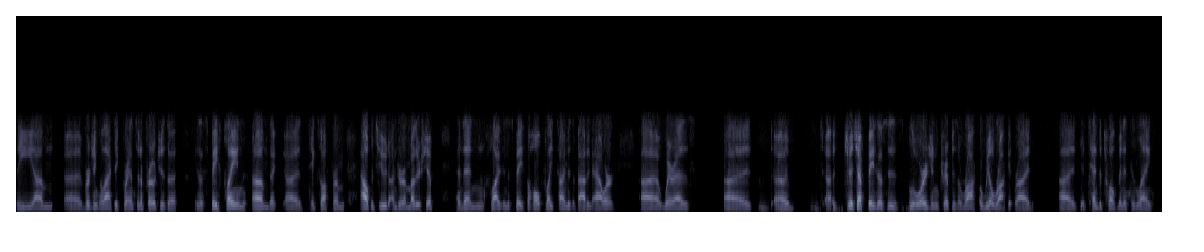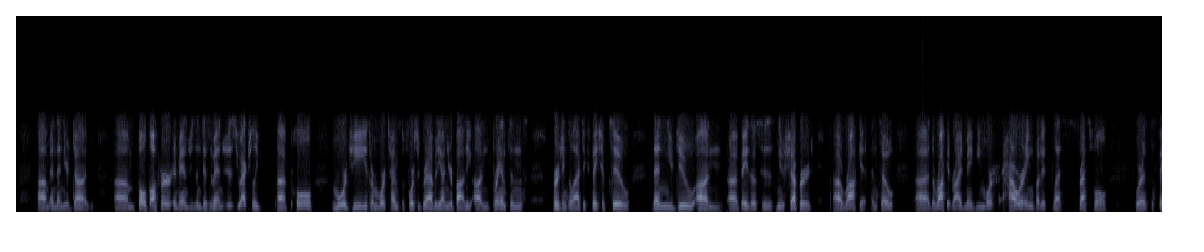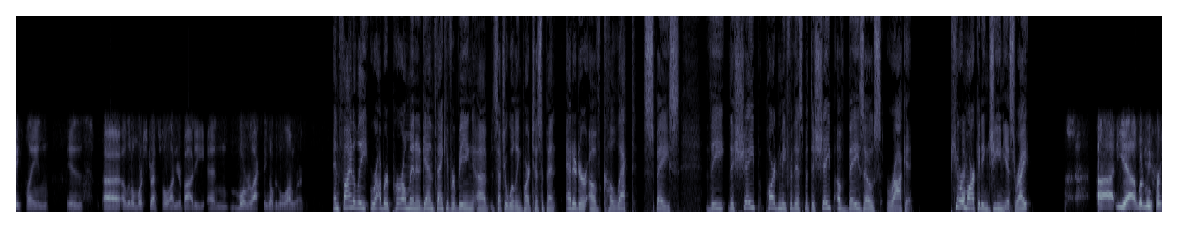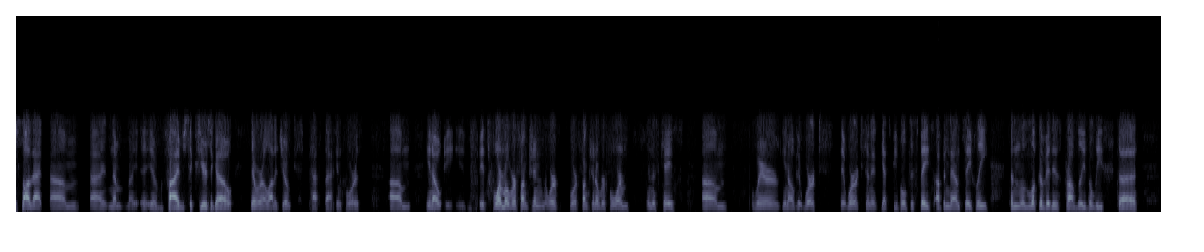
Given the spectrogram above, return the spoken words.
the um, uh, Virgin Galactic Branson approach is a is a space plane um, that uh, takes off from altitude under a mothership and then flies into space. The whole flight time is about an hour, uh, whereas uh, uh, Jeff Bezos's Blue Origin trip is a rock a real rocket ride, 10 to 12 minutes in length, um, and then you're done. Um, both offer advantages and disadvantages. You actually uh, pull more G's or more times the force of gravity on your body on Branson's Virgin Galactic Spaceship Two than you do on uh, Bezos's New Shepard uh, rocket. And so uh, the rocket ride may be more harrowing, but it's less stressful, whereas the space plane is uh, a little more stressful on your body and more relaxing over the long run. And finally, Robert Pearlman, and again, thank you for being uh, such a willing participant, editor of Collect Space. The the shape, pardon me for this, but the shape of Bezos rocket, pure marketing genius, right? Uh, yeah, when we first saw that um, uh, num- uh, you know, five six years ago, there were a lot of jokes passed back and forth. Um, you know, it's form over function or or function over form in this case, um, where you know if it works, it works, and it gets people to space up and down safely. Then the look of it is probably the least uh,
